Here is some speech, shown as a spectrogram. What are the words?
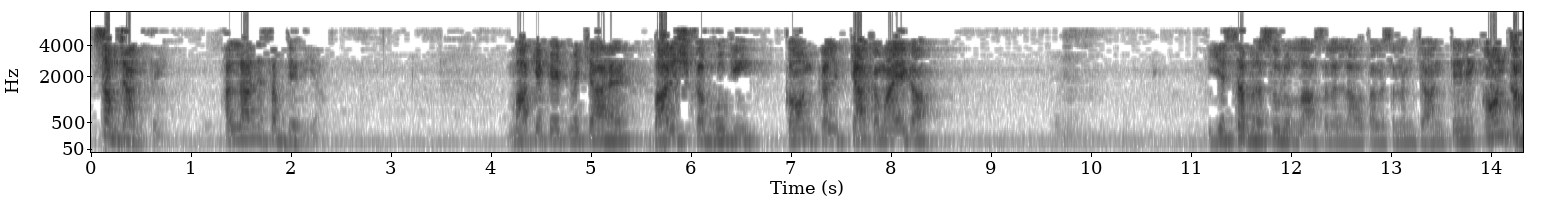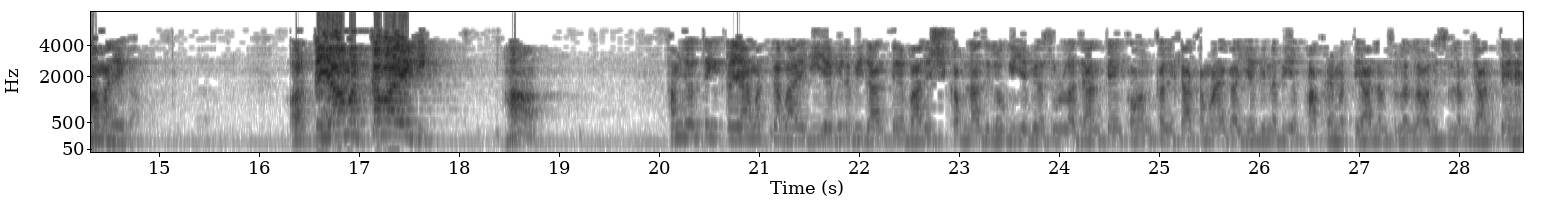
سب جانتے اللہ نے سب دے دیا۔ ماں کے پیٹ میں کیا ہے؟ بارش کب ہوگی؟ کون کل کیا کمائے گا؟ یہ سب رسول اللہ صلی اللہ تعالی وسلم جانتے ہیں۔ کون کہاں مرے گا؟ اور قیامت کب آئے گی؟ ہاں ہم جانتے ہیں کہ قیامت کب آئے گی یہ بھی نبی جانتے ہیں، بارش کب نازل ہوگی یہ بھی رسول اللہ جانتے ہیں، کون کل کیا کمائے گا یہ بھی نبی پاک رحمت عالم صلی اللہ علیہ وسلم جانتے ہیں۔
